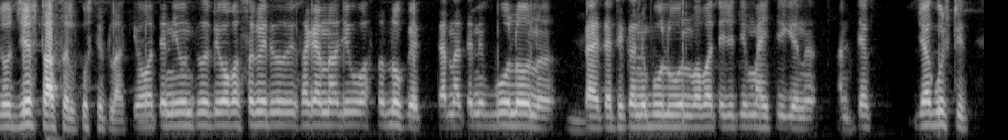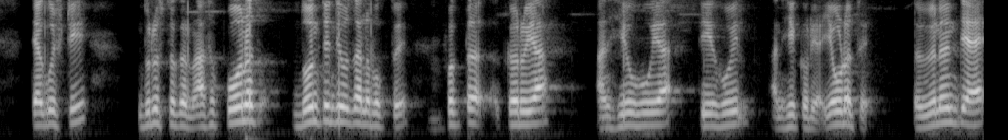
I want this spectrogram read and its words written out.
जो ज्येष्ठ असेल कुस्तीतला किंवा त्यांनी येऊन तिथं ते बाबा सगळे तिथं सगळ्यांना जे असतात लोक आहेत त्यांना त्यांनी बोलवणं काय त्या ठिकाणी बोलवून बाबा त्याची ती माहिती घेणं आणि त्या ज्या गोष्टीत त्या गोष्टी दुरुस्त करणं. असं कोणच दोन तीन दिवस झालं बघतोय फक्त करूया आणि हे होऊया ते होईल आणि हे करूया. एवढंच आहे. तर विनंती आहे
